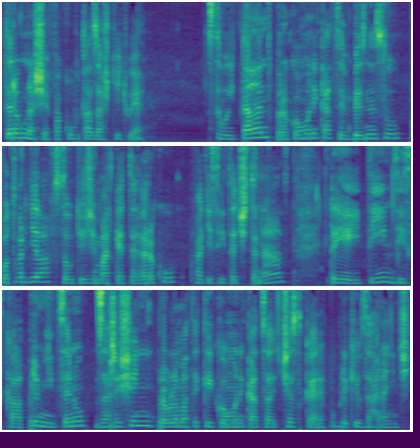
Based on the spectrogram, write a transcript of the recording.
kterou naše fakulta zaštiťuje. Svůj talent pro komunikaci v biznesu potvrdila v soutěži Marketer roku 2014, kde její tým získal první cenu za řešení problematiky komunikace České republiky v zahraničí.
